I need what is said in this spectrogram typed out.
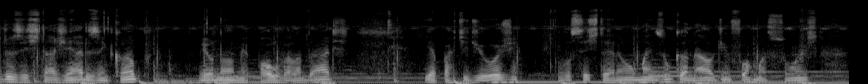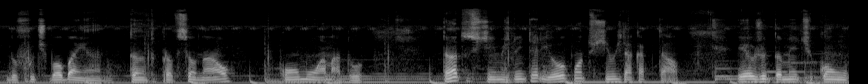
dos estagiários em campo. Meu nome é Paulo Valadares e a partir de hoje vocês terão mais um canal de informações do futebol baiano, tanto profissional como amador, tanto os times do interior quanto os times da capital. Eu, juntamente com o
